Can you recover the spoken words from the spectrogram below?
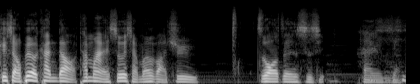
给小朋友看到，他们还是会想办法去做到这件事情。大概是这样。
